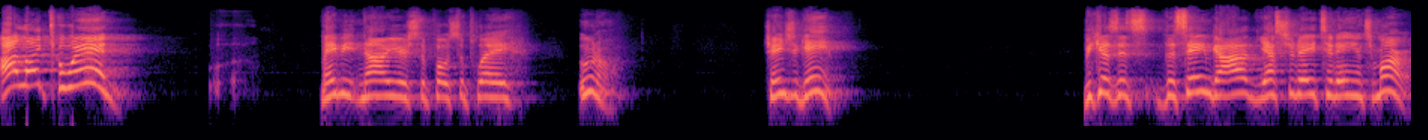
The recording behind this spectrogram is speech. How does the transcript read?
I like to win. Maybe now you're supposed to play Uno. Change the game. Because it's the same God yesterday, today, and tomorrow.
